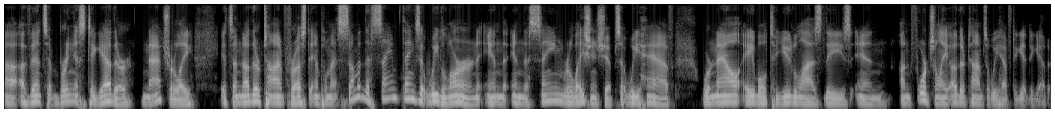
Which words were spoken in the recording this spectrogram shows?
uh, events that bring us together naturally, it's another time for us to implement some of the same things that we learn in the, in the same relationships that we have. We're now able to utilize these in, unfortunately, other times that we have to get together.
